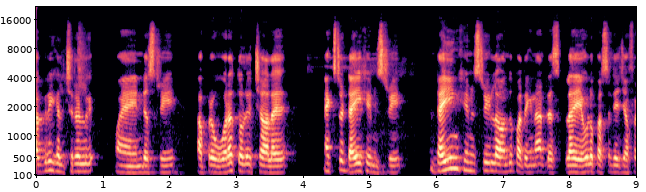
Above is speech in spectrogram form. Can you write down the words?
agricultural industry அப்புறம் உர தொழிற்சாலை நெக்ஸ்ட்டு டை கெமிஸ்ட்ரி டையிங் கெமிஸ்ட்ரியில் வந்து பார்த்திங்கன்னா ட்ரெஸ்ஸில் எவ்வளோ பர்சன்டேஜ் ஆஃப்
